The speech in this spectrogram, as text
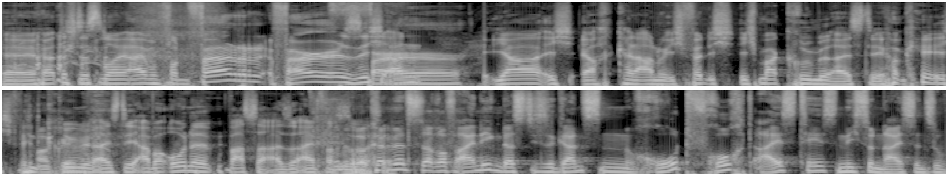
Äh, hört euch das neue Album von Fur, Pfirsich an. Ja, ich, ach, keine Ahnung, ich, find, ich, ich mag Krümel-Eistee, okay? Ich finde Okay. Krümel-Eistee, aber ohne Wasser, also einfach so. Aber können wir uns darauf einigen, dass diese ganzen Rotfrucht-Eistees nicht so nice sind? So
